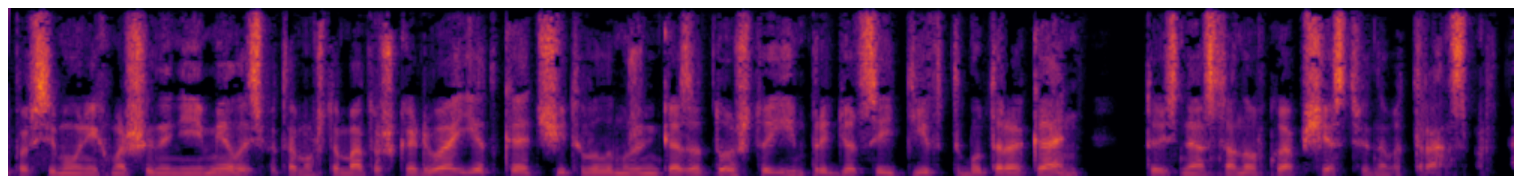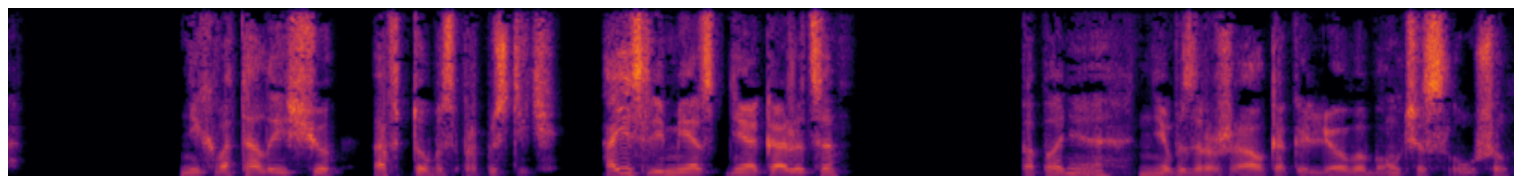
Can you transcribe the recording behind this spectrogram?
по всему, у них машины не имелось, потому что матушка Льва едко отчитывала муженька за то, что им придется идти в Тмутаракань, то есть на остановку общественного транспорта. Не хватало еще автобус пропустить. А если мест не окажется? Папаня не возражал, как и Лева молча слушал,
